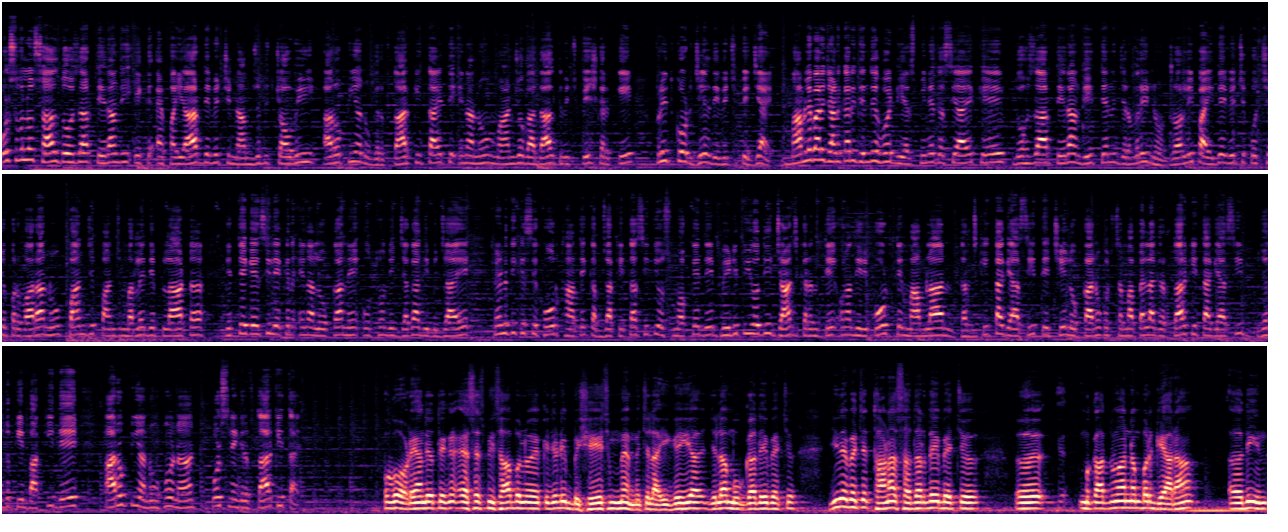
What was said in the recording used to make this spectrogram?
Police ਵੱਲੋਂ ਸਾਲ 2013 ਦੀ ਇੱਕ ਐਫ ਆਈ ਆਰ ਦੇ ਵਿੱਚ ਨਾਮਜ਼ਦ 24 ਆਰੋਪੀਆਂ ਨੂੰ ਗ੍ਰਿਫਤਾਰ ਕੀਤਾ ਹੈ ਤੇ ਇਹਨਾਂ ਨੂੰ ਮਾਨਯੋਗ ਅਦਾਲਤ ਵਿੱਚ ਪੇਸ਼ ਕਰਕੇ ਫਰੀਦਕੋਟ ਜੇਲ੍ਹ ਦੇ ਵਿੱਚ ਭੇਜਿਆ ਹੈ। ਮਾਮਲੇ ਬਾਰੇ ਜਾਣਕਾਰੀ ਦਿੰਦੇ ਹੋਏ ਡੀਐਸਪੀ ਨੇ ਦੱਸਿਆ ਹੈ ਕਿ 2013 ਦੀ 3 ਜਨਵਰੀ ਨੂੰ ਡਰੋਲੀ ਭਾਈ ਦੇ ਵਿੱਚ ਕੁਝ ਪਰਿਵਾਰਾਂ ਨੂੰ 5-5 ਮਰਲੇ ਦੇ ਪਲਾਟ ਦਿੱਤੇ ਗਏ ਸੀ, ਲੇਕਿਨ ਇਹਨਾਂ ਲੋਕਾਂ ਨੇ ਉੱਥੋਂ ਦੀ ਜਗ੍ਹਾ ਦੀ ਬਜਾਏ ਪਿੰਡ ਦੀ ਕਿਸੇ ਹੋਰ ਥਾਂ ਤੇ ਕਬਜ਼ਾ ਕੀਤਾ ਸੀ ਤੇ ਉਸ ਮੌਕੇ ਦੇ ਬੀਡੀਪੀਓ ਦੀ ਜਾਂਚ ਕਰਨ ਤੇ ਉਹਨਾਂ ਦੀ ਰਿਪੋਰਟ ਤੇ ਮਾਮਲਾ ਦਰਜ ਕੀਤਾ ਗਿਆ ਸੀ ਤੇ 6 ਲੋਕਾਂ ਨੂੰ ਕੁਝ ਸਮਾਂ ਪਹਿਲਾਂ ਗ੍ਰਿਫਤਾਰ ਕੀਤਾ ਗਿਆ ਸੀ, ਜਦੋਂ ਕਿ ਬਾਕੀ ਦੇ ਆਰੋਪੀਆਂ ਨੂੰ ਹੁਣ ਪੁਲਿਸ ਨੇ ਗ੍ਰਿਫਤਾਰ ਕੀਤਾ ਹੈ। ਭਗੌੜਿਆਂ ਦੇ ਉੱਤੇ ਐਸਐਸਪੀ ਸਾਹਿਬ ਵੱਲੋਂ ਇੱਕ ਜਿਹੜੀ ਵਿਸ਼ੇਸ਼ ਮੁਹਿੰਮ ਚਲਾਈ ਗਈ ਆ, ਜ਼ਿਲ੍ਹਾ ਮੋਗਾ ਦੇ ਵਿੱਚ, ਜਿਹਦੇ ਵਿੱਚ ਥਾਣਾ ਸਦਰ ਦੇ ਵਿੱਚ ਮੁਕੱਦਮਾ ਨੰਬਰ 11 ਅਧੀਨ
